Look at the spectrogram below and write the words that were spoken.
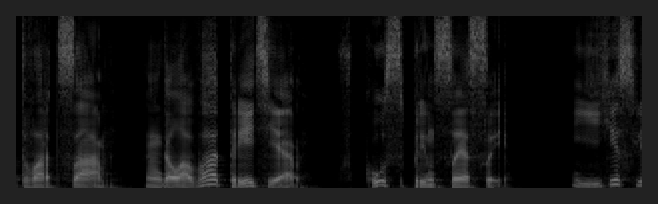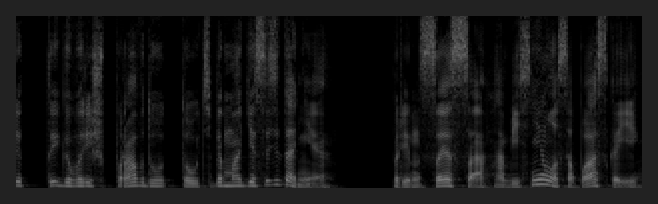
Творца. Глава третья. Вкус принцессы. Если ты говоришь правду, то у тебя магия созидания. Принцесса объяснила с опаской,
